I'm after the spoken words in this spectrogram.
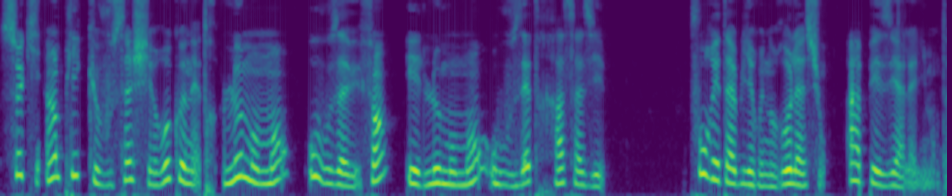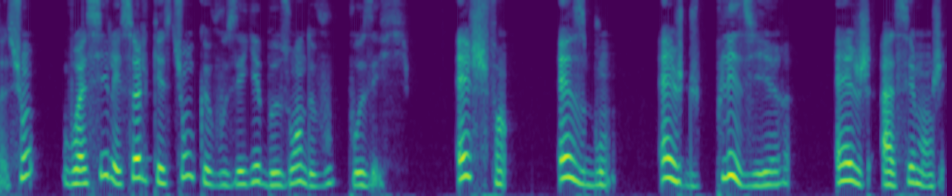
ce qui implique que vous sachiez reconnaître le moment où vous avez faim et le moment où vous êtes rassasié. Pour établir une relation apaisée à l'alimentation, voici les seules questions que vous ayez besoin de vous poser. Ai-je faim? Est-ce bon? Ai-je du plaisir? Ai-je assez mangé?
